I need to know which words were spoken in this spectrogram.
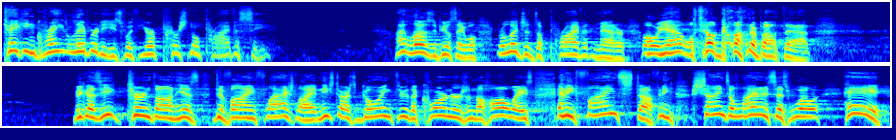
taking great liberties with your personal privacy. I love when people say, well, religion's a private matter. Oh, yeah? Well, tell God about that. Because he turns on his divine flashlight and he starts going through the corners and the hallways and he finds stuff and he shines a light and says, Well, hey,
